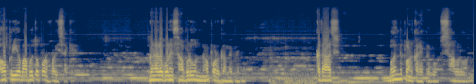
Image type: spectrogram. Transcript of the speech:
અપ્રિય બાબતો પણ હોઈ શકે. ઘણા લોકોને સાંભળવું ન પણ ગમે પ્રભુ. કદાચ બંધ પણ કરે પ્રભુ સાંભળવાનું.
